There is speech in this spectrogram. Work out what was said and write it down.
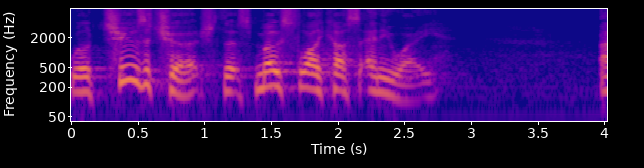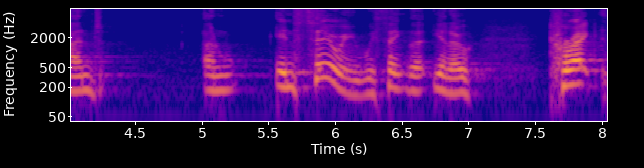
We'll choose a church that's most like us anyway, and, and in theory, we think that, you know, correct,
